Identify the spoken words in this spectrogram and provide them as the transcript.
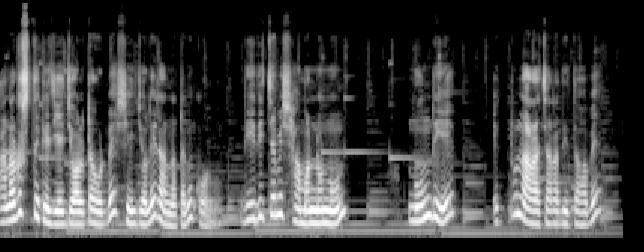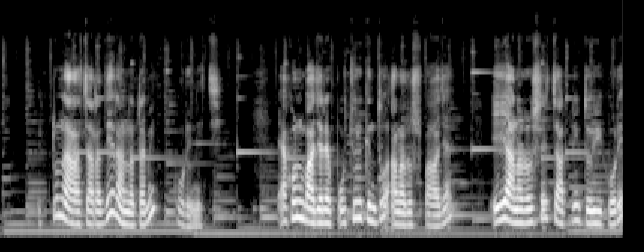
আনারস থেকে যে জলটা উঠবে সেই জলে রান্নাটা আমি করব। দিয়ে দিচ্ছি আমি সামান্য নুন। নুন দিয়ে একটু নাড়াচাড়া দিতে হবে। একটু নাড়াচাড়া দিয়ে রান্নাটা আমি করে নিচ্ছি। এখন বাজারে প্রচুর কিন্তু আনারস পাওয়া যায়। এই আনারসের চাটনি তৈরি করে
